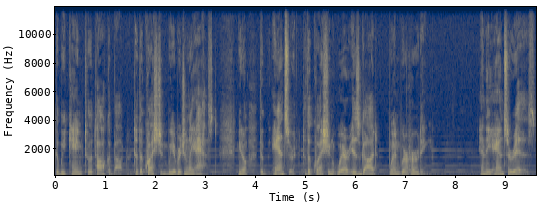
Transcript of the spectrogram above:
that we came to talk about, to the question we originally asked. You know, the answer to the question, where is God when we're hurting? And the answer is,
